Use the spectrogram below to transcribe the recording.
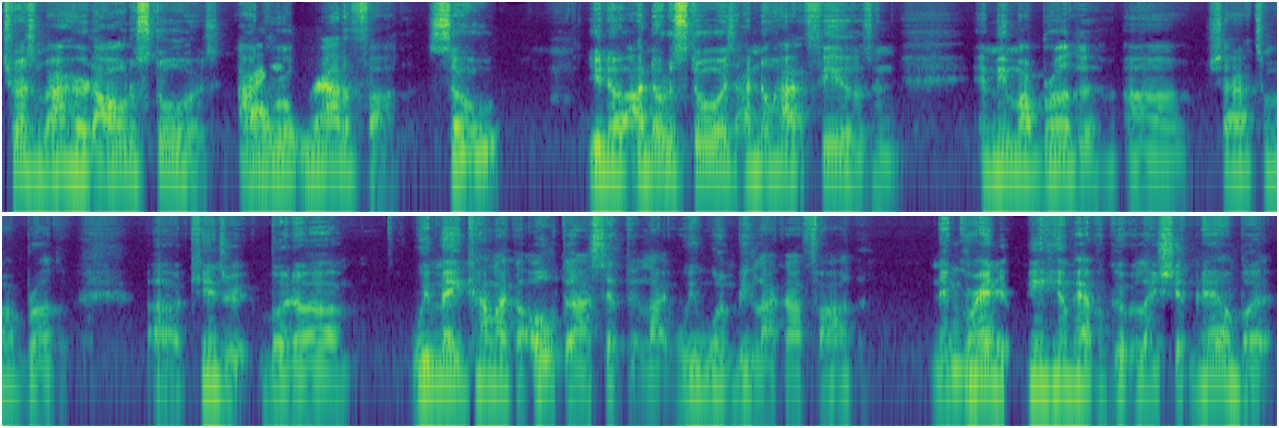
Trust me, I heard all the stories. I right. grew up without a father, so mm-hmm. you know I know the stories. I know how it feels, and and me and my brother. Uh, shout out to my brother, uh, Kendrick. But uh, we made kind of like an oath to ourselves that like we wouldn't be like our father. Now, mm-hmm. granted, me and him have a good relationship now, but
